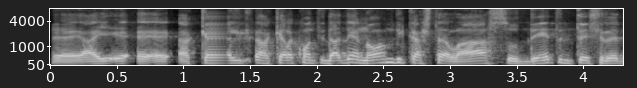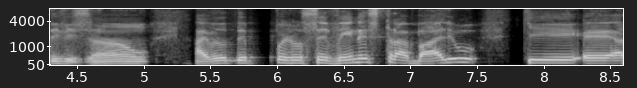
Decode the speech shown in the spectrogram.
é, é, é, aquela, aquela quantidade enorme de castelaço dentro de terceira divisão. Aí depois você vem nesse trabalho que é,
